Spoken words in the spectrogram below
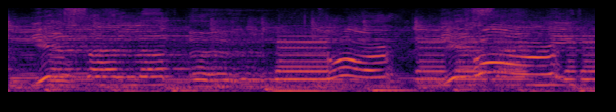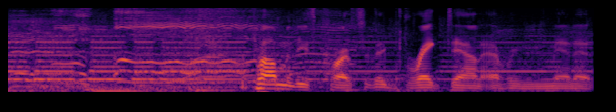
Yes, problem with these cars is they break down every minute.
